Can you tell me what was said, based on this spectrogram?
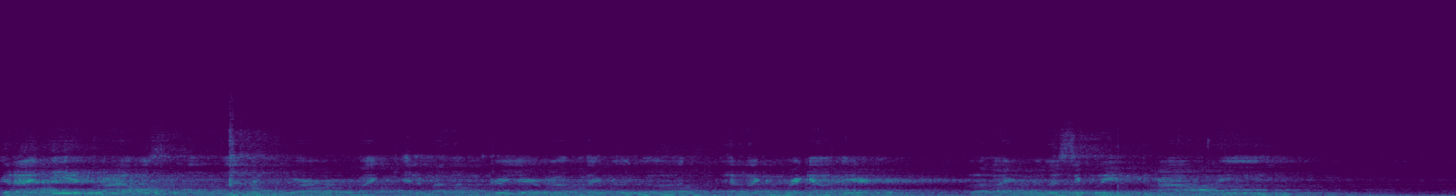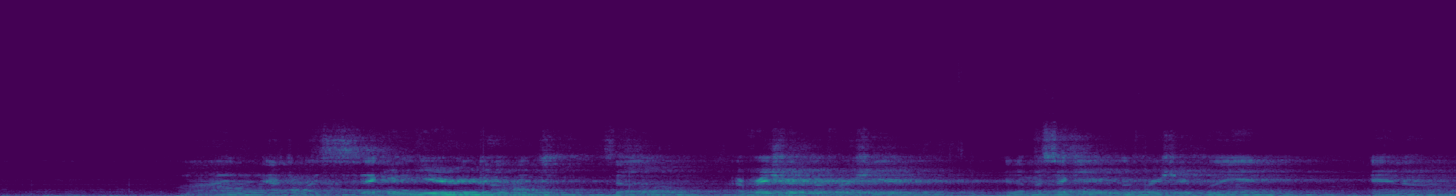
good idea. When I was in 11th, or like end of my 11th grade year, when I played really well, had like a breakout year. But like realistically, probably my after my second year in college. So I redshirted my first year, and then my second year was my first year playing, and um,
